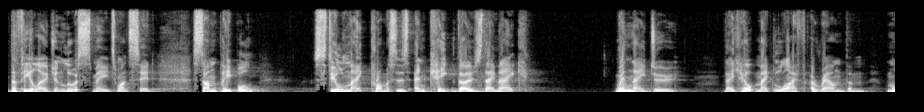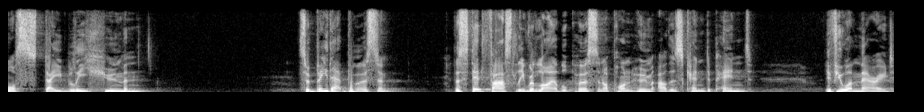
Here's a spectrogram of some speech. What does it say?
The theologian Lewis Smedes once said, Some people still make promises and keep those they make. When they do, they help make life around them more stably human. So be that person, the steadfastly reliable person upon whom others can depend. If you are married,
